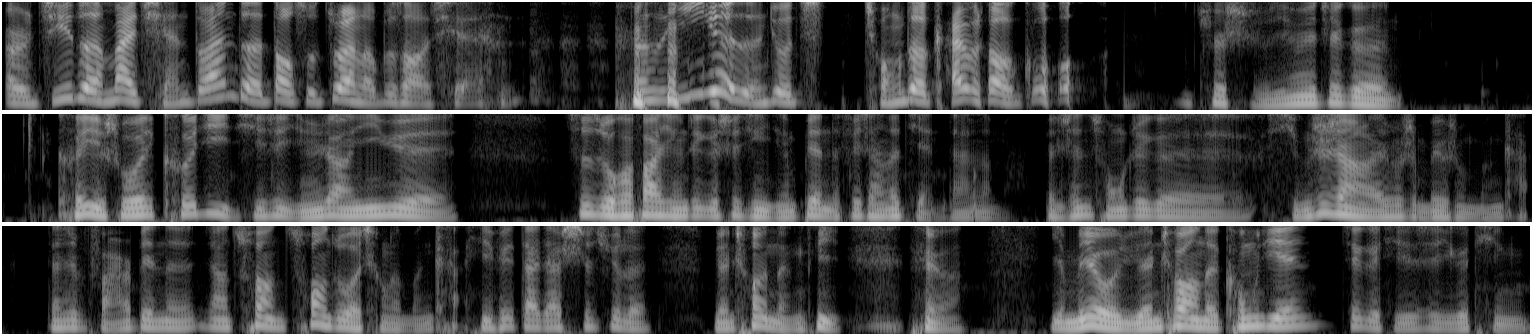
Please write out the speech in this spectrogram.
耳机的、卖前端的，倒是赚了不少钱，但是音乐人就穷的开不了锅。确实，因为这个可以说科技其实已经让音乐制作和发行这个事情已经变得非常的简单了嘛。本身从这个形式上来说是没有什么门槛，但是反而变得让创创作成了门槛，因为大家失去了原创能力，对吧？也没有原创的空间，这个其实是一个挺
